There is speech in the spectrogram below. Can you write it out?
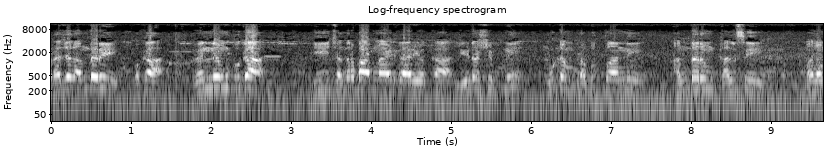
ప్రజలందరి ఒక వెన్నెముకగా ఈ చంద్రబాబు నాయుడు గారి యొక్క లీడర్షిప్ని కూటమి ప్రభుత్వాన్ని అందరం కలిసి మనం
